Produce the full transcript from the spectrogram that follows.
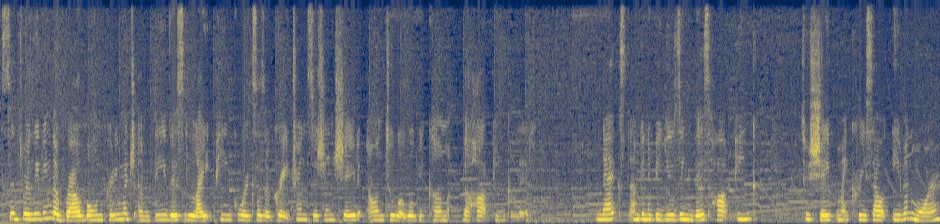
Since we're leaving the brow bone pretty much empty, this light pink works as a great transition shade onto what will become the hot pink lid. Next, I'm going to be using this hot pink to shape my crease out even more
